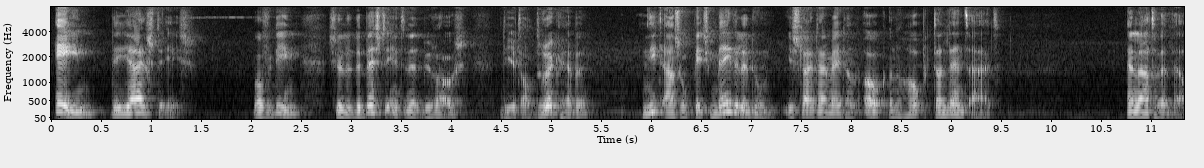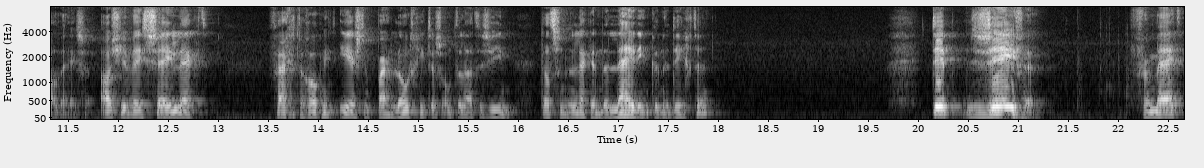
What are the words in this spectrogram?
één de juiste is. Bovendien zullen de beste internetbureaus, die het al druk hebben, niet aan zo'n pitch mee willen doen. Je sluit daarmee dan ook een hoop talent uit. En laten we wel wezen, als je wc lekt, vraag je toch ook niet eerst een paar loodgieters om te laten zien dat ze een lekkende leiding kunnen dichten? Tip 7. Vermijd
